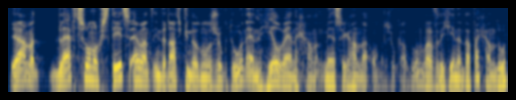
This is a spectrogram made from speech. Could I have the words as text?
ja, maar het blijft zo nog steeds, hè, want inderdaad, je kunt dat onderzoek doen en heel weinig gaan het. Mensen gaan dat onderzoek al doen, maar voor degenen dat dat gaan doen,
